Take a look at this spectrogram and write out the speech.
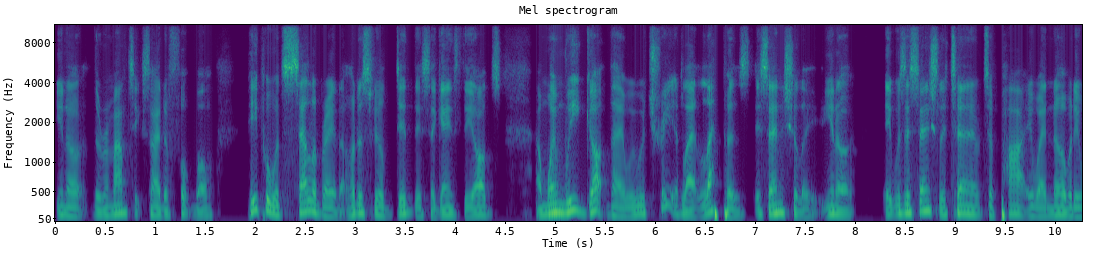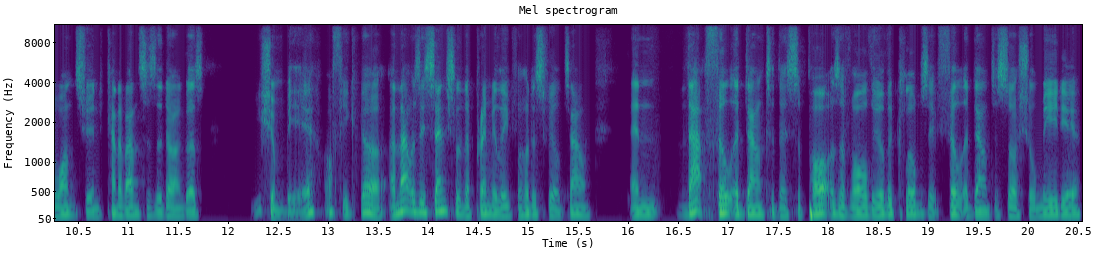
you know, the romantic side of football, people would celebrate that Huddersfield did this against the odds. And when we got there, we were treated like lepers, essentially. You know, it was essentially turning up to a party where nobody wants you and kind of answers the door and goes, You shouldn't be here. Off you go. And that was essentially the Premier League for Huddersfield Town. And that filtered down to the supporters of all the other clubs. It filtered down to social media.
